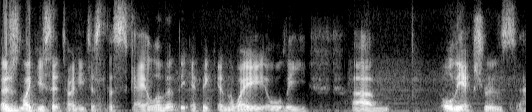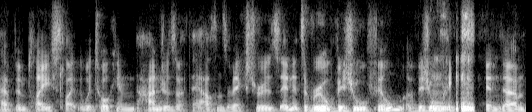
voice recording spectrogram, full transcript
um, just like you said, Tony, just the scale of it, the epic, and the way all the um, all the extras have been placed. Like we're talking hundreds of thousands of extras, and it's a real visual film, a visual mm. piece. And um,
